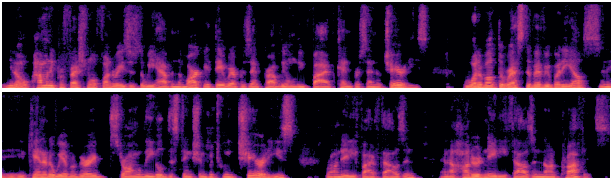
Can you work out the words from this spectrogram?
you know how many professional fundraisers do we have in the market they represent probably only 5 10% of charities what about the rest of everybody else in, in canada we have a very strong legal distinction between charities around 85,000 and 180,000 nonprofits.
